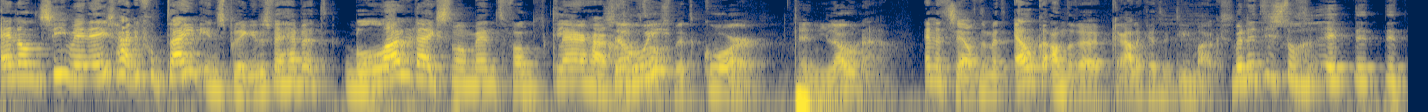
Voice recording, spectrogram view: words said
En dan zien we ineens haar die fontein inspringen. Dus we hebben het belangrijkste moment van Claire haar Zelfs groei. als met Cor en Ilona. En hetzelfde met elke andere kralenketting climax. Maar dit is toch... dit- dit- dit-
